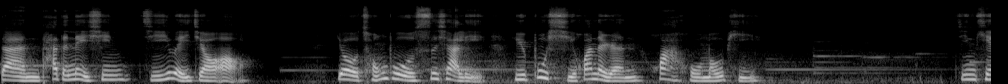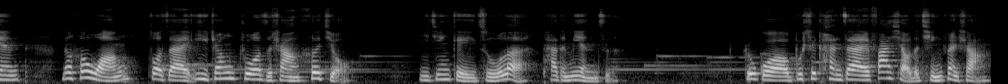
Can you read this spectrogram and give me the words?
但他的内心极为骄傲，又从不私下里与不喜欢的人画虎谋皮。今天能和王坐在一张桌子上喝酒，已经给足了他的面子。如果不是看在发小的情分上，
